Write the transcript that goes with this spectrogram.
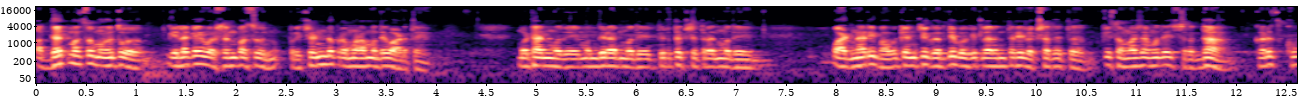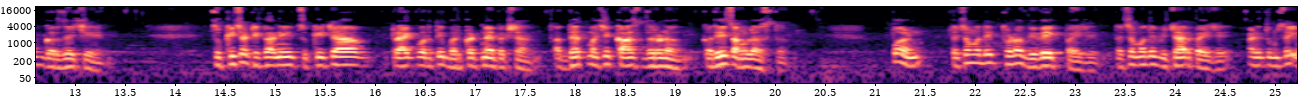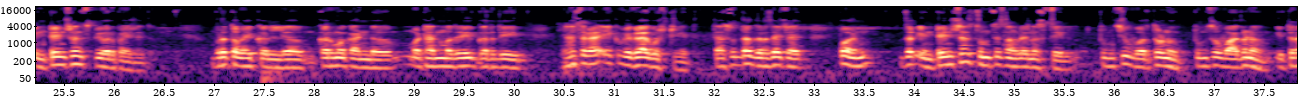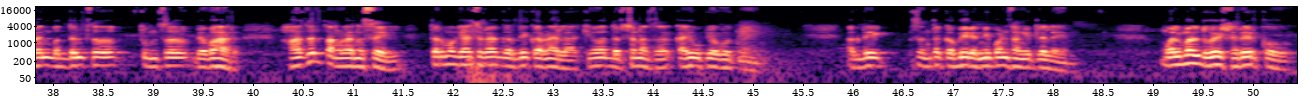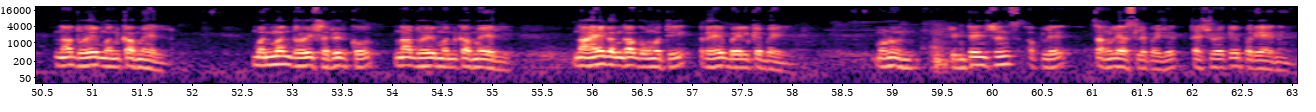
अध्यात्माचं महत्त्व गेल्या काही वर्षांपासून प्रचंड प्रमाणामध्ये वाढतं आहे मठांमध्ये मंदिरांमध्ये तीर्थक्षेत्रांमध्ये वाढणारी भाविकांची गर्दी बघितल्यानंतर हे लक्षात येतं की समाजामध्ये श्रद्धा खरंच खूप गरजेची आहे. चुकीच्या ठिकाणी चुकीच्या ट्रॅकवरती भरकटण्यापेक्षा अध्यात्माची कास धरणं कधीही चांगलं असतं. पण त्याच्यामध्ये एक थोडा विवेक पाहिजे त्याच्यामध्ये विचार पाहिजे आणि तुमचे इंटेन्शन्स प्युअर पाहिजेत. व्रतवैकल्य कर्मकांड मठांमध्ये गर्दी ह्या सगळ्या एक वेगळ्या गोष्टी आहेत. त्यासुद्धा गरजेच्या आहेत. पण जर इंटेन्शन्स तुमचे चांगले नसतील तुमची वर्तणूक तुमचं वागणं इतरांबद्दलचं तुमचं व्यवहार हा जर चांगला नसेल तर मग ह्या सगळ्या गर्दी करण्याला किंवा दर्शनाचा काही उपयोग होत नाही. अगदी संत कबीर यांनी पण सांगितलेलं आहे मलमल धोए शरीर को ना धोए मन का मैल. मनमन धोए शरीर को ना धोए मन का मैल. नाहे गंगा गोमती रहे बैल के बैल. म्हणून इंटेन्शन्स आपले चांगले असले पाहिजेत त्याशिवाय काही पर्याय नाही.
